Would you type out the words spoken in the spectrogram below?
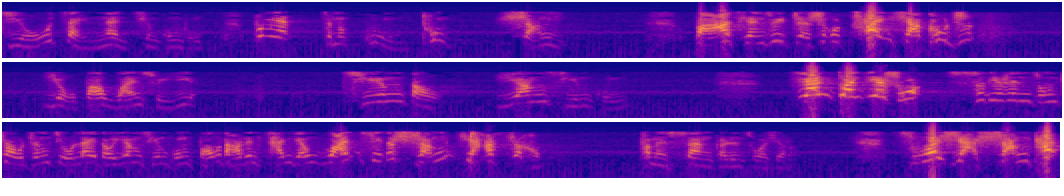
就在南清宫中，不免咱们共同商议。八千岁这时候传下口旨，又把万岁爷请到养心宫。简短解说，死的仁宗赵祯就来到养心宫，包大人参见万岁的圣驾之后，他们三个人坐下了。坐下商谈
